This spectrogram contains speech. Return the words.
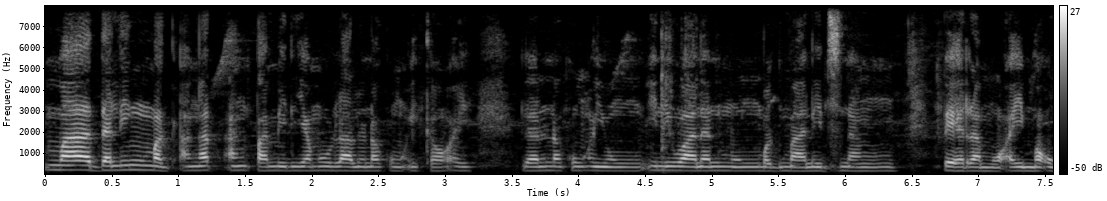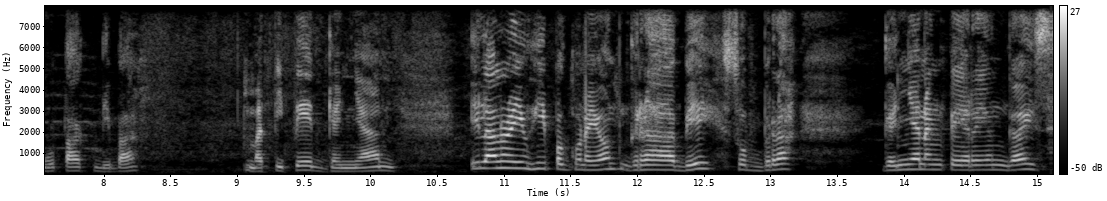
madaling mag-angat ang pamilya mo, lalo na kung ikaw ay, lalo na kung yung iniwanan mong mag-manage ng pera mo ay mautak, di ba? Matipid, ganyan. Eh, lalo na yung hipag ko na yon grabe, sobra. Ganyan ang pera yun, guys.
